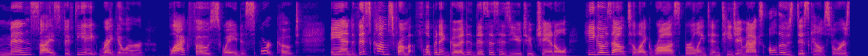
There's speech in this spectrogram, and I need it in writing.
men's size 58 regular black faux suede sport coat. And this comes from Flippin' It Good. This is his YouTube channel. He goes out to like Ross, Burlington, TJ Maxx, all those discount stores.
